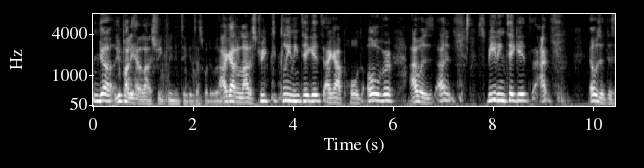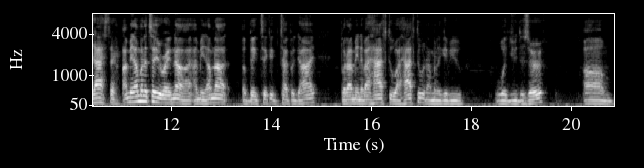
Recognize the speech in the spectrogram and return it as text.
Yeah. You probably had a lot of street cleaning tickets. That's what it was. I got a lot of street cleaning tickets. I got pulled over. I was I, speeding tickets. I, it was a disaster. I mean, I'm gonna tell you right now. I, I mean, I'm not a big ticket type of guy, but I mean, if I have to, I have to, and I'm gonna give you what you deserve. Um,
